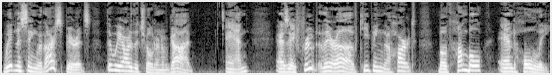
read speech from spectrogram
witnessing with our spirits that we are the children of God. And, as a fruit thereof, keeping the heart both humble and holy.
